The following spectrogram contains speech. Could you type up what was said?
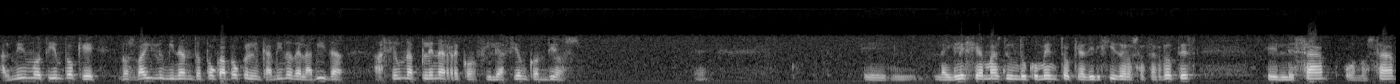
al mismo tiempo que nos va iluminando poco a poco en el camino de la vida hacia una plena reconciliación con Dios. ¿Eh? la Iglesia, más de un documento que ha dirigido a los sacerdotes, eh, les ha o nos ha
